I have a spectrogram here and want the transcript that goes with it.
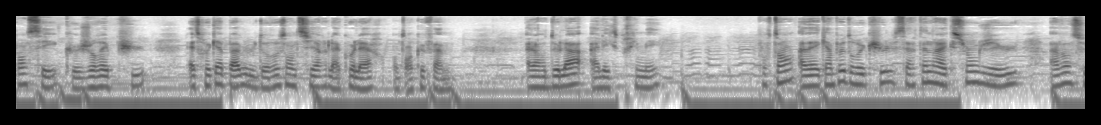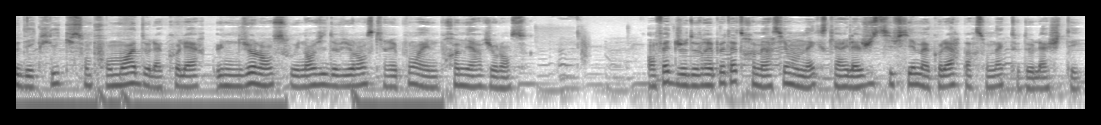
penser que j'aurais pu être capable de ressentir la colère en tant que femme. Alors de là à l'exprimer. Pourtant, avec un peu de recul, certaines réactions que j'ai eues avant ce déclic sont pour moi de la colère, une violence ou une envie de violence qui répond à une première violence. En fait, je devrais peut-être remercier mon ex car il a justifié ma colère par son acte de lâcheté.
